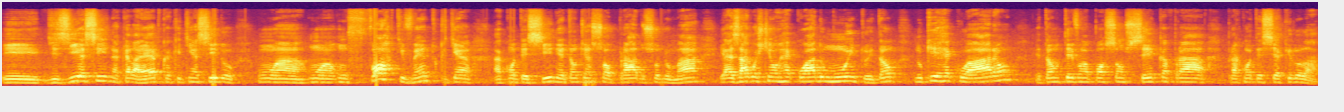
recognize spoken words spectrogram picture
e dizia-se naquela época que tinha sido uma, uma, um forte vento que tinha acontecido, então tinha soprado sobre o mar e as águas tinham recuado muito. Então, no que recuaram, então teve uma porção seca para acontecer aquilo lá.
